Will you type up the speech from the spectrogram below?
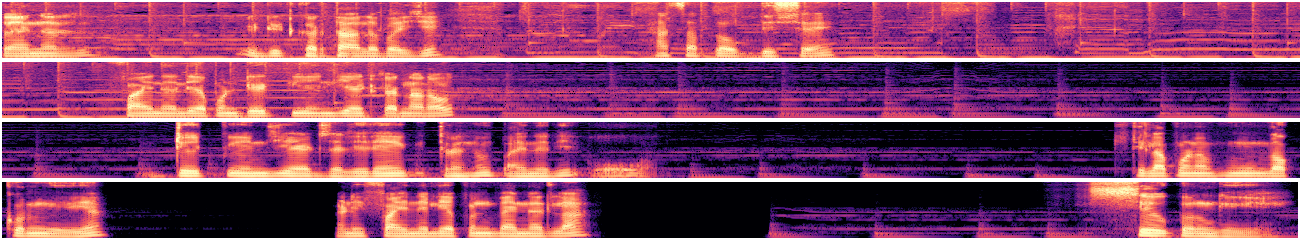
बॅनर एडिट करता आलं पाहिजे. हाच आपला उद्देश आहे. फायनली आपण date P N G add करणार आहोत. Date P N G add झालेली आहे मित्रांनो फायनली तिला आपण लॉक करून घेऊया. आणि फायनली आपण बॅनरला सेव्ह करून घेऊया.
